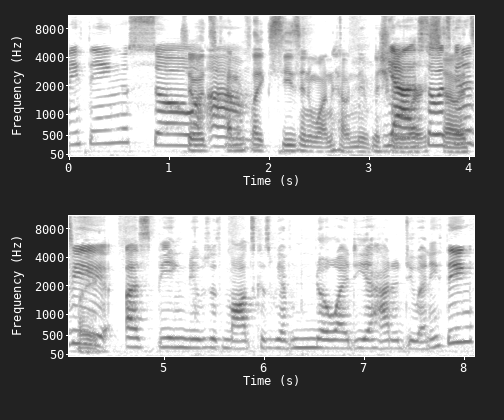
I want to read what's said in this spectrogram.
anything. So So it's kind um, of like season one, how noobish we yeah, were. so it's gonna it's be like- us being noobs with mods because we have no idea how to do anything.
